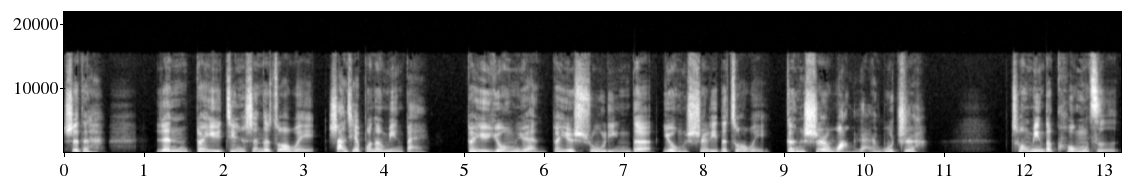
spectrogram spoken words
是的，人对于今生的作为尚且不能明白，对于永远、对于属灵的勇士里的作为，更是枉然无知啊！聪明的孔子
